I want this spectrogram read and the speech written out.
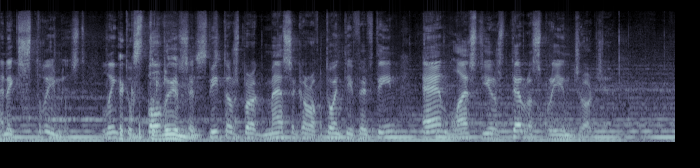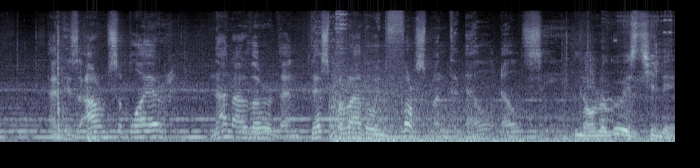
an extremist linked to both the St. Petersburg massacre of 2015 and last year's terror spree in Georgia. And his arms supplier, none other than Desperado Enforcement LLC. Leur logo est stylé.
